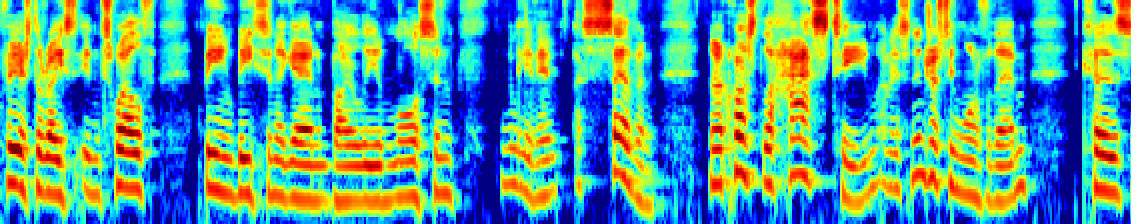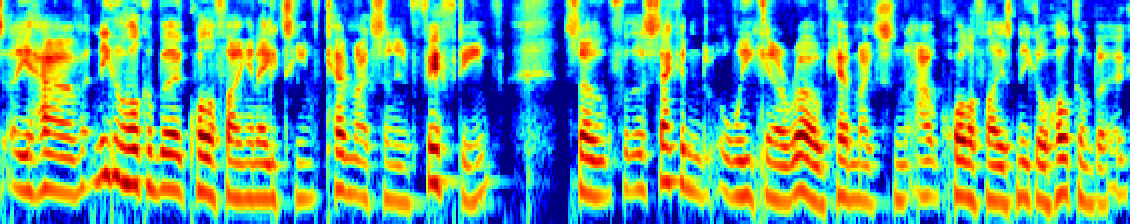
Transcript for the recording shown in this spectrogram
Finished the race in 12th, being beaten again by Liam Lawson. I'm going to give him a 7. Now, across the Haas team, and it's an interesting one for them, because you have Nico Hulkenberg qualifying in 18th, Kevin Magnussen in 15th. So for the second week in a row, Kevin Magnussen out qualifies Nico Hulkenberg. And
